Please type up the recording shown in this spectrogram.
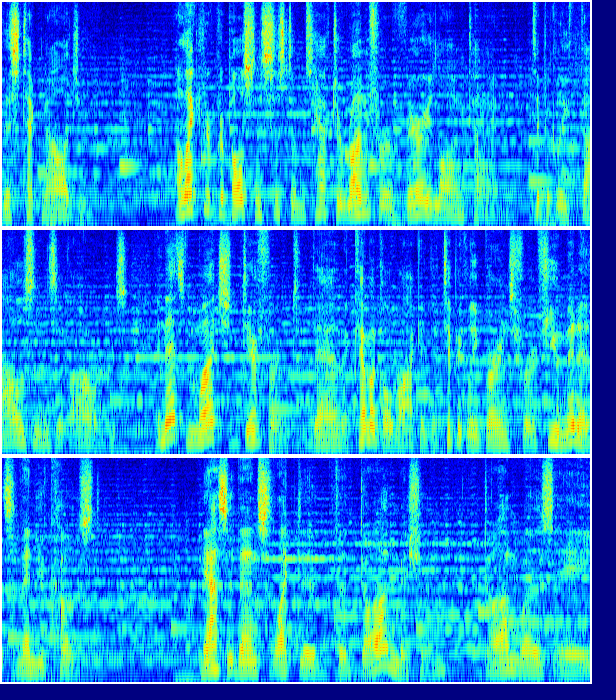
this technology. Electric propulsion systems have to run for a very long time, typically thousands of hours, and that's much different than a chemical rocket that typically burns for a few minutes and then you coast. NASA then selected the Dawn mission. Dawn was a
